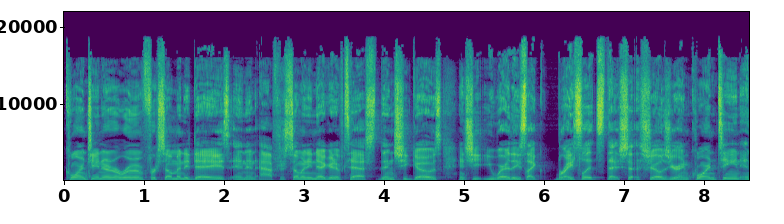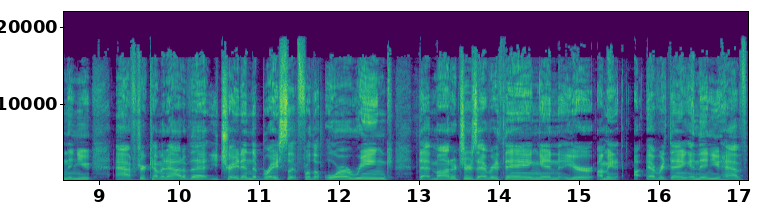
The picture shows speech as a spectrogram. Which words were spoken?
quarantined in her room for so many days, and then after so many negative tests, then she goes and she you wear these like bracelets that sh- shows you're in quarantine, and then you after coming out of that, you trade in the bracelet for the Oura ring that monitors everything and your I mean uh, everything, and then you have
